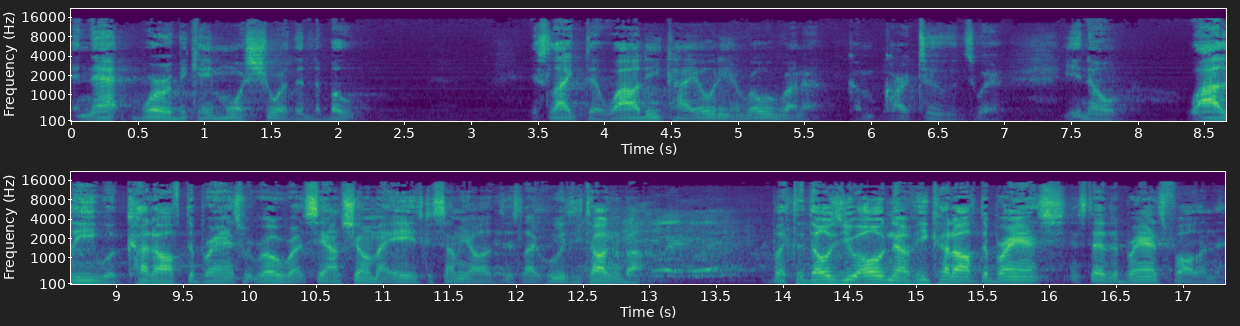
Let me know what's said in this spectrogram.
And that word became more sure than the boat. It's like the Wile E. Coyote and Roadrunner cartoons where, you know, Wally would cut off the branch with Roadrunner. See, I'm showing my age because some of y'all are just like, who is he talking about? But to those of you old enough, he cut off the branch. Instead of the branch falling, the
